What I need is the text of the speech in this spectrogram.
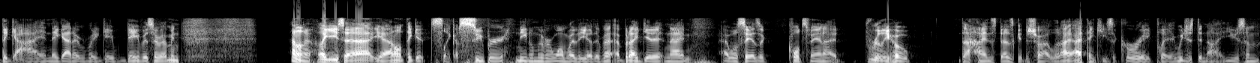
the guy, and they got everybody. Gabe Davis, or I mean, I don't know. Like you said, I, yeah, I don't think it's like a super needle mover one way or the other. But but I get it, and I I will say as a Colts fan, I really hope that Hines does get to show out a little. I, I think he's a great player. We just did not use him.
